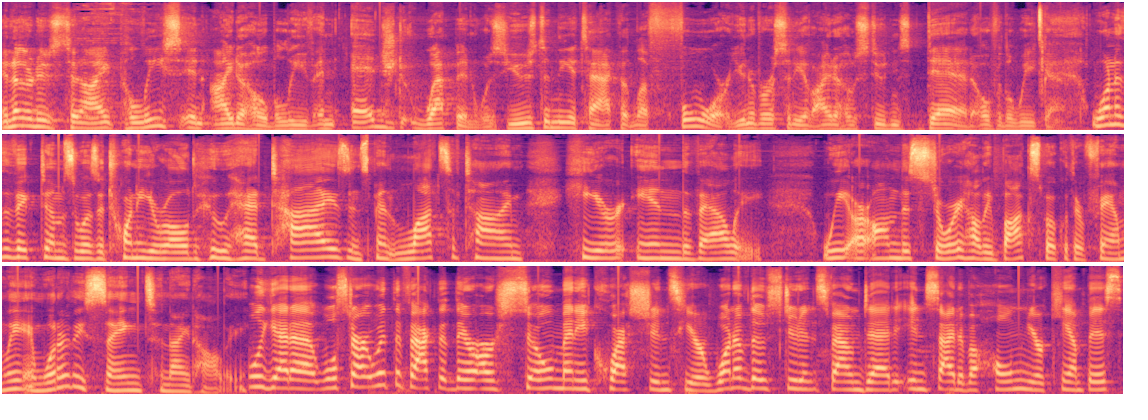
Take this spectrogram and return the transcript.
In other news tonight, police in Idaho believe an edged weapon was used in the attack that left four University of Idaho students dead over the weekend. One of the victims was a 20 year old who had ties and spent lots of time here in the valley. We are on this story. Holly Bach spoke with her family. And what are they saying tonight, Holly? Well, Yetta, we'll start with the fact that there are so many questions here. One of those students found dead inside of a home near campus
